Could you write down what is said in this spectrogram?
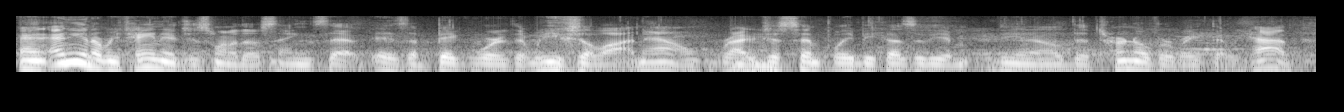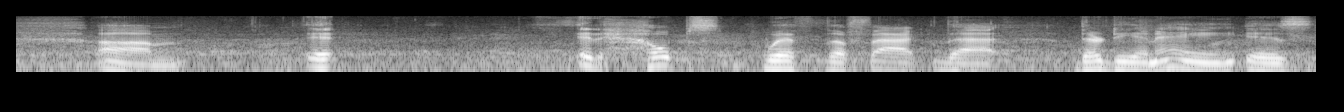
and, and you know, retainage is one of those things that is a big word that we use a lot now, right? Just simply because of the you know the turnover rate that we have. Um, it it helps with the fact that their DNA is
